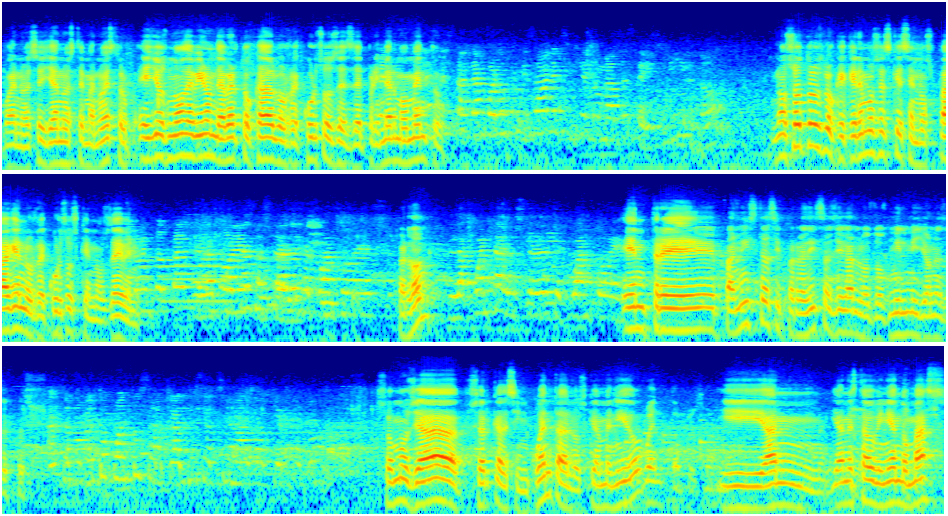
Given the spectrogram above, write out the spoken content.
Bueno, ese ya no es tema nuestro. Ellos no debieron de haber tocado los recursos desde el primer momento. ¿Están de acuerdo? Porque estaban exigiendo más de 6 mil, ¿no? Nosotros lo que queremos es que se nos paguen los recursos que nos deben. Pero en total, ¿La ¿cuánto cuenta es de hasta el ustedes de cuánto es? ¿Perdón? Entre panistas y perredistas llegan los 2 mil millones de pesos. Hasta el momento, ¿cuántos alcaldes se han sumado aquí a este tema? Somos ya cerca de 50 de los que han venido. Y han, y han estado viniendo más.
